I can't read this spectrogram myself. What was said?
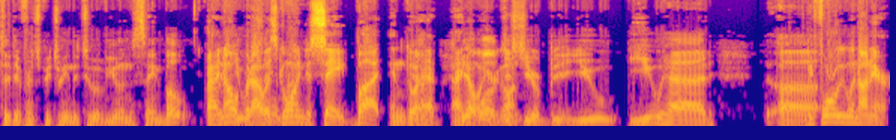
the difference between the two of you in the same boat. I Like know, but I was saying, going to say, but, and go Yeah. ahead. I yeah, know where you're going. your you you had uh, Before we went on air,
